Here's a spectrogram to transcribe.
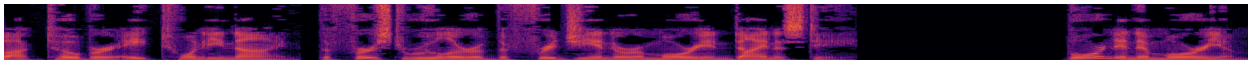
October 829, the first ruler of the Phrygian or Amorian dynasty. Born in Amorium,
